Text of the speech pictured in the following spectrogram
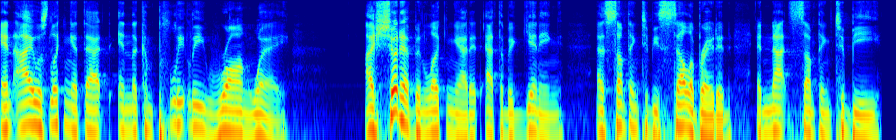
And I was looking at that in the completely wrong way. I should have been looking at it at the beginning as something to be celebrated and not something to be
